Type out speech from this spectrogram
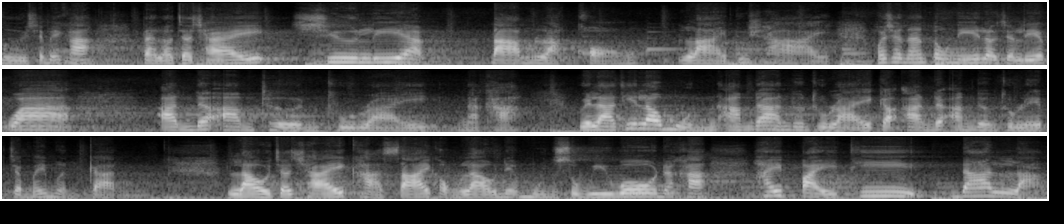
มือใช่ไหมคะ แต่เราจะใช้ชื่อเรียกตามหลักของลายผู้ชาย เพราะฉะนั้นตรงนี้เราจะเรียกว่า underarm turn to right นะคะ เวลาที่เราหมุน underarm turn to right กับ underarm turn to left จะไม่เหมือนกัน เราจะใช้ขาซ้ายของเราเนี่ยหมุนสวีโวนะคะ ให้ไปที่ด้านหลัง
